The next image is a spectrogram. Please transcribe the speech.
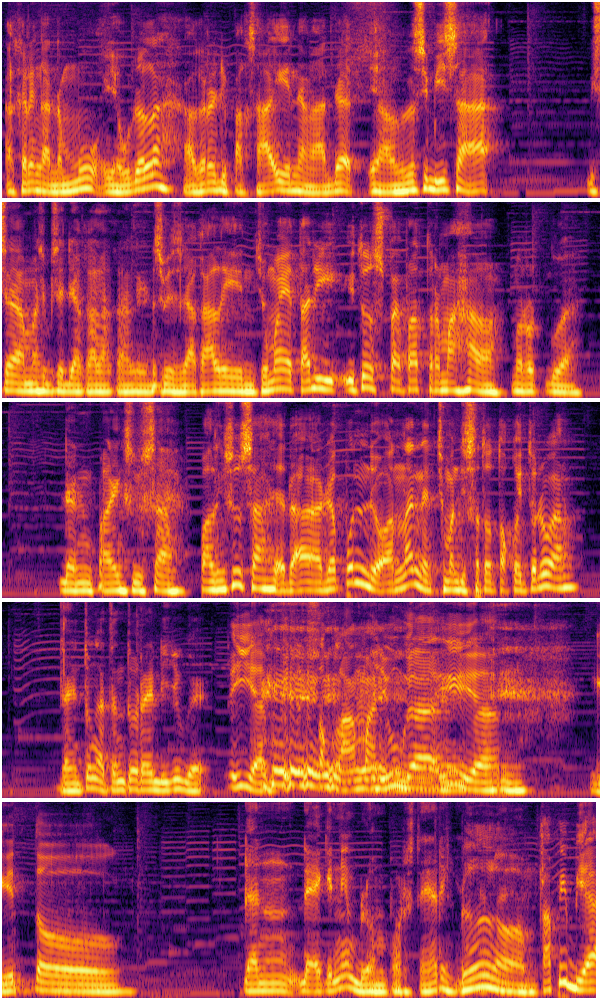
akhirnya nggak nemu ya udahlah akhirnya dipaksain yang ada ya udah sih bisa Bisa masih bisa diakal-akalin. masih bisa diakalin cuma ya tadi itu spare part termahal menurut gua Dan paling susah. paling susah ada, ada pun di online ya cuma di satu toko itu doang Dan itu nggak tentu ready juga. iya stok lama juga iya gitu Dan deck ini belum power steering. belum tapi eh,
